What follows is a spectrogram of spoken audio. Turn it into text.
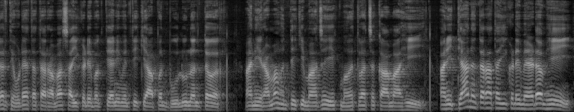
तर तेवढ्यात आता रमासाईकडे बघते आणि म्हणते की आपण बोलू नंतर. आणि रामा म्हणते की माझं एक महत्त्वाचं काम आहे. आणि त्यानंतर आता इकडे मॅडम हे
